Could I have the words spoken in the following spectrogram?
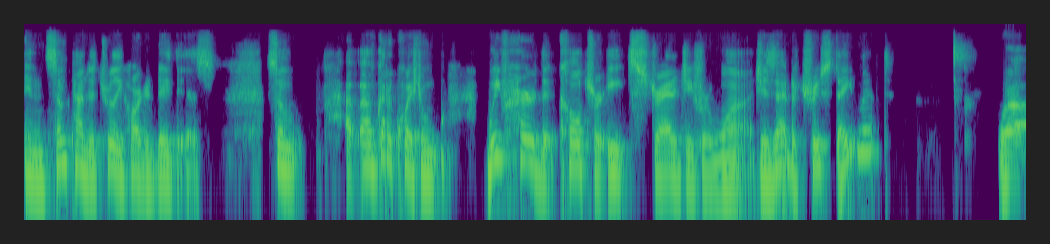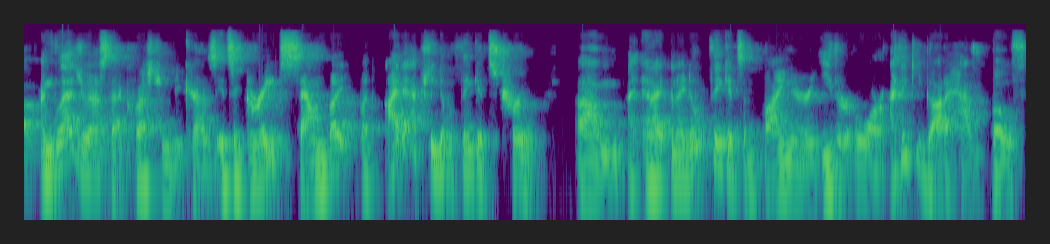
and sometimes it's really hard to do this. So I've got a question. We've heard that culture eats strategy for lunch. Is that a true statement? Well, I'm glad you asked that question because it's a great soundbite, but I actually don't think it's true. Um, and, I, and I don't think it's a binary either or. I think you got to have both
